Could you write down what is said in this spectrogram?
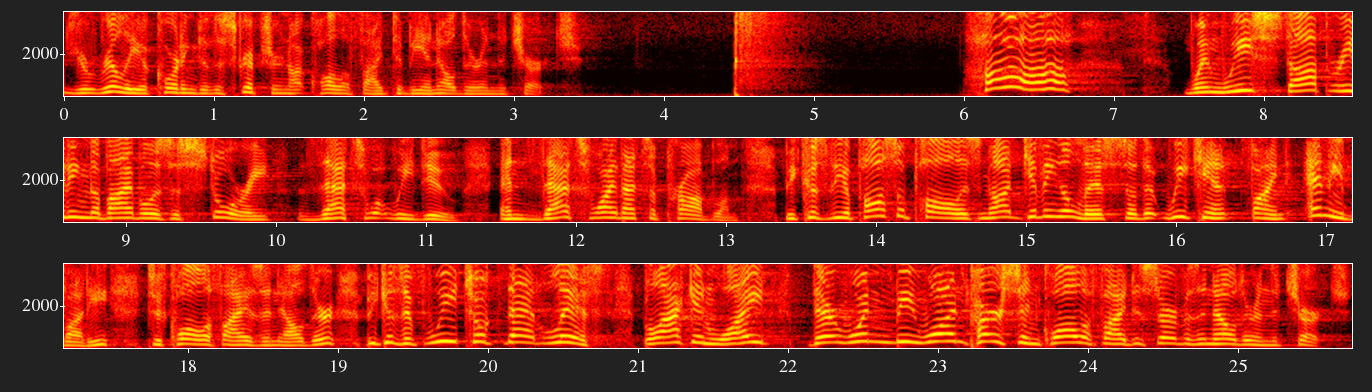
you're really, according to the scripture, not qualified to be an elder in the church. Huh? When we stop reading the Bible as a story, that's what we do. And that's why that's a problem. Because the Apostle Paul is not giving a list so that we can't find anybody to qualify as an elder. Because if we took that list black and white, there wouldn't be one person qualified to serve as an elder in the church.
